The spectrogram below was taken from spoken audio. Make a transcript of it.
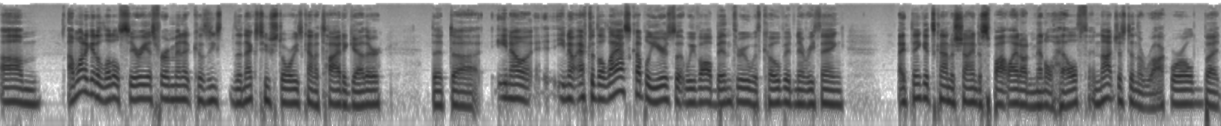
um, I want to get a little serious for a minute because these the next two stories kind of tie together. That uh, you know, you know, after the last couple years that we've all been through with COVID and everything, I think it's kind of shined a spotlight on mental health, and not just in the rock world, but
